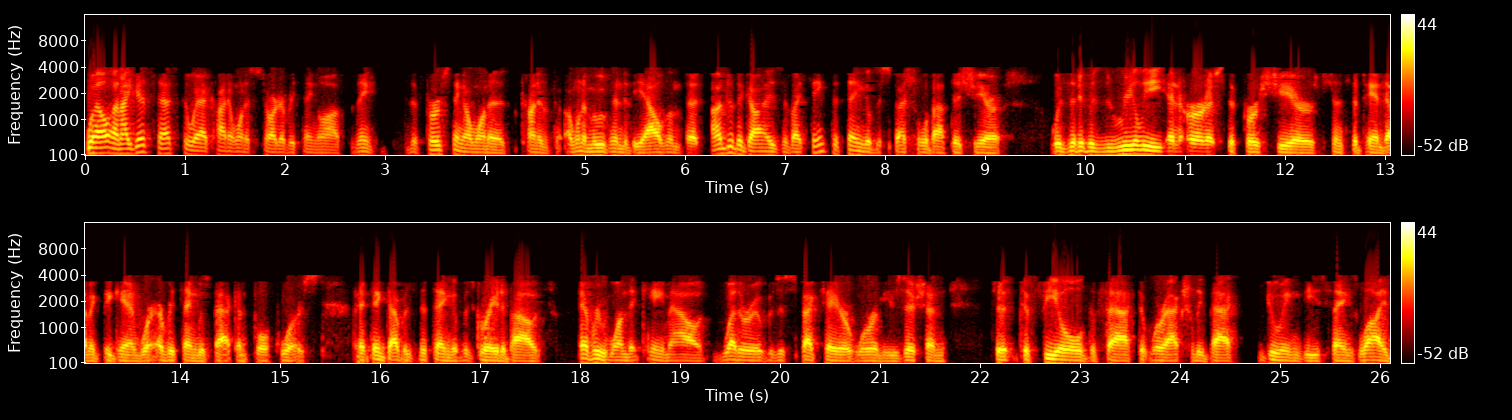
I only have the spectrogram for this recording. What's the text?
well, and I guess that's the way I kind of want to start everything off. I think the first thing I want to kind of I want to move into the album, but under the guise of I think the thing that was special about this year was that it was really in earnest the first year since the pandemic began where everything was back in full force. And I think that was the thing that was great about everyone that came out, whether it was a spectator or a musician, to to feel the fact that we're actually back doing these things live.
